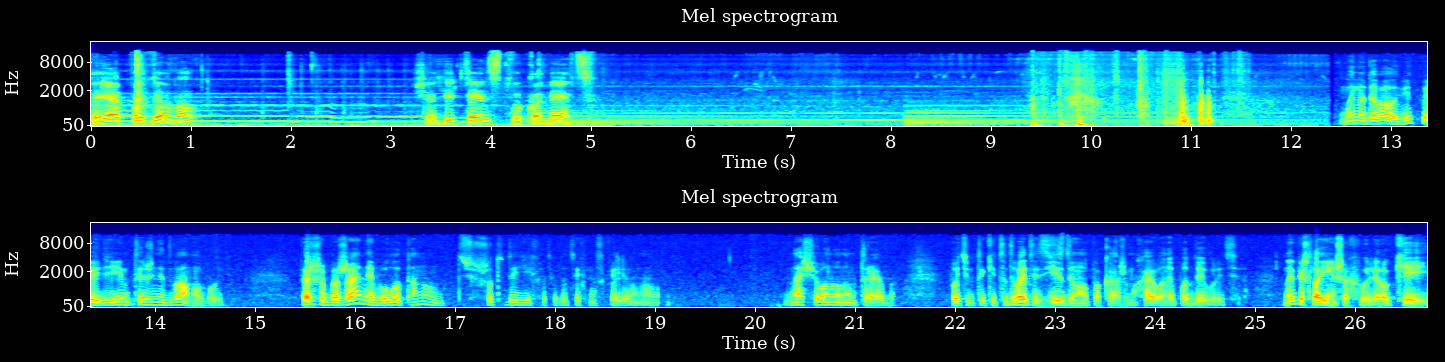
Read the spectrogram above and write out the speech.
то я подумав, що дитинству конець. Не давали відповіді їм тижні два, мабуть. Перше бажання було, та ну, що туди їхати, до тих москалів? Ну, нащо воно нам треба? Потім такі, то давайте з'їздимо, покажемо, хай вони подивляться. Ну і пішла інша хвиля, окей.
